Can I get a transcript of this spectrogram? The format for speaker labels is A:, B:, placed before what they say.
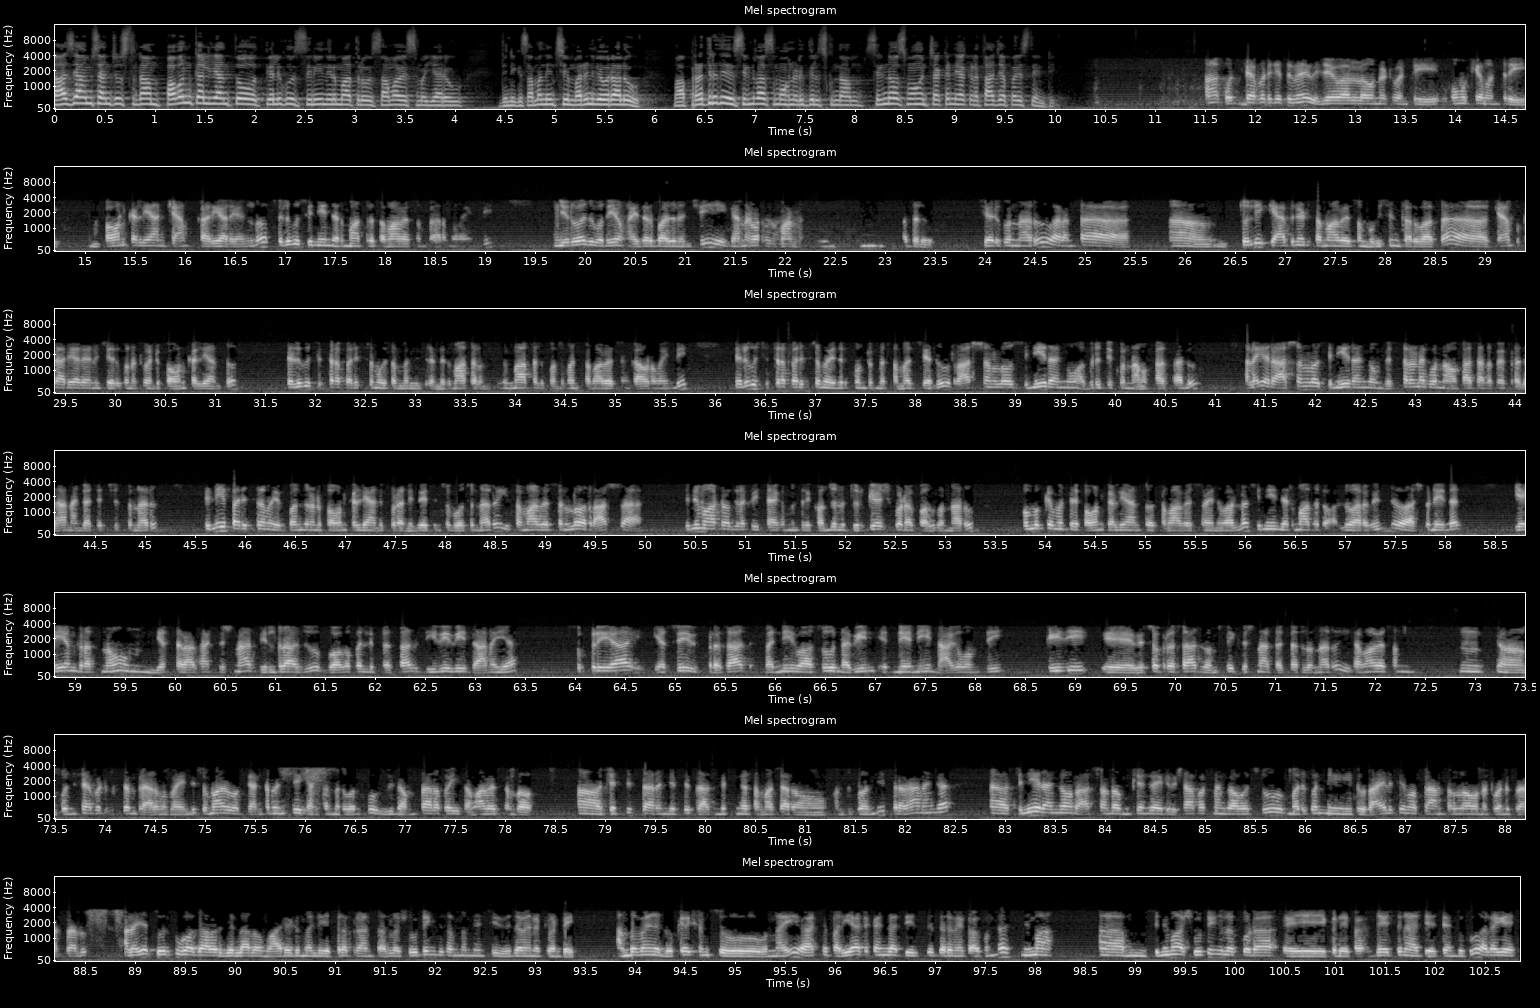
A: తాజా అంశాన్ని చూస్తున్నాం. పవన్ కళ్యాణ్తో తెలుగు సినీ నిర్మాతలు సమావేశమయ్యారు. దీనికి సంబంధించి మరిన్ని వివరాలు మా ప్రతినిధి శ్రీనివాస్ మోహన్ అడిగి తెలుసుకుందాం. శ్రీనివాస్ మోహన్ చక్కని అక్కడ తాజా పరిస్థితి ఏంటి?
B: కొద్దిసేపటి క్రితమే విజయవాడలో ఉన్నటువంటి ఉప ముఖ్యమంత్రి పవన్ కళ్యాణ్ క్యాంప్ కార్యాలయంలో తెలుగు సినీ నిర్మాతల సమావేశం ప్రారంభమైంది. ఈ రోజు ఉదయం హైదరాబాద్ నుంచి గన్నవరం అతడు చేరుకున్నారు. వారంతా తొలి కేబినెట్ సమావేశం ముగిసిన తర్వాత క్యాంపు కార్యాలయాన్ని చేరుకున్నటువంటి పవన్ కళ్యాణ్తో తెలుగు చిత్ర పరిశ్రమకు సంబంధించిన నిర్మాతలు నిర్మాతలు కొంతమంది సమావేశం కావడం అయింది. తెలుగు చిత్ర పరిశ్రమ ఎదుర్కొంటున్న సమస్యలు రాష్ట్రంలో సినీ రంగం అభివృద్ధికి ఉన్న అవకాశాలు అలాగే రాష్ట్రంలో సినీ రంగం విస్తరణకు ఉన్న అవకాశాలపై ప్రధానంగా చర్చిస్తున్నారు. సినీ పరిశ్రమ ఇబ్బందులను పవన్ కళ్యాణ్ కూడా నివేదించబోతున్నారు. ఈ సమావేశంలో రాష్ట్ర సినిమాటోగ్రఫీ శాఖ మంత్రి కందుల దుర్గేష్ కూడా పాల్గొన్నారు. ఉప ముఖ్యమంత్రి పవన్ కళ్యాణ్తో సమావేశమైన వాళ్ళు సినీ నిర్మాతలు Allu Aravind Ashwini Dutt AM Ratnam S Radhakrishna Dil Raju Bhogapalli Prasad DVV Danayya Supriya SV Prasad Bunny Vasu Naveen Yerneni Naga Vamsi TG Vishwa Prasad Vamsi Krishna తదితరులు ఉన్నారు. ఈ సమావేశం కొద్దిసేపటి క్రితం ప్రారంభమైంది. సుమారు ఒక గంట నుంచి గంటన్నర వరకు వివిధ అంశాలపై ఈ సమావేశంలో చర్చిస్తారని చెప్పి ప్రాథమికంగా సమాచారం అందుతోంది. ప్రధానంగా సినీ రంగం రాష్ట్రంలో ముఖ్యంగా ఇటు విశాఖపట్నం కావచ్చు మరికొన్ని ఇటు రాయలసీమ ప్రాంతంలో ఉన్నటువంటి ప్రాంతాలు అలాగే తూర్పు గోదావరి జిల్లాలో మారేడుమల్లి ఇతర ప్రాంతాల్లో షూటింగ్కి సంబంధించి వివిధమైనటువంటి అందమైన లొకేషన్స్ ఉన్నాయి. వాటిని పర్యాటకంగా తీర్చిదిద్దడమే కాకుండా సినిమా సినిమా షూటింగ్లకు కూడా ఇక్కడ పెద్ద ఎత్తున చేసేందుకు అలాగే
